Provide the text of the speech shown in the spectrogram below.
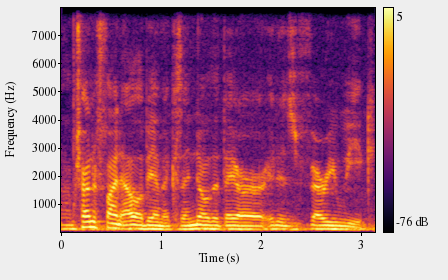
I'm trying to find Alabama because I know that they are, it is very weak.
